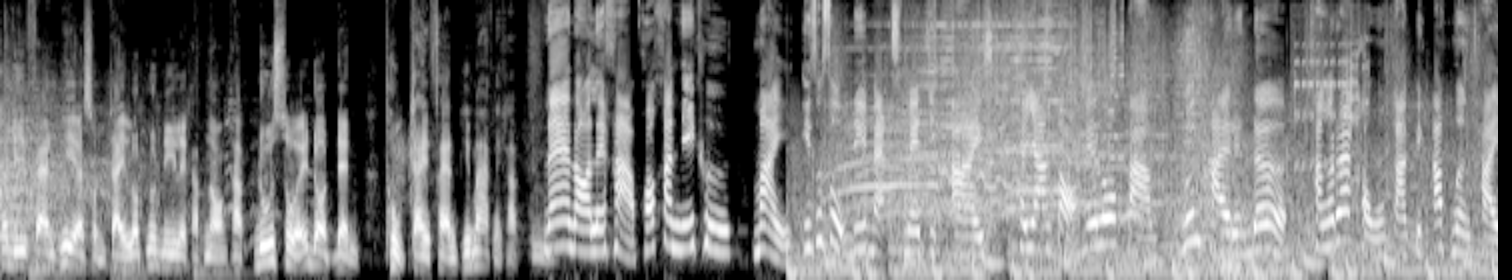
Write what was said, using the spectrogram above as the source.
พอดีแฟนพี่อะสนใจรถรุ่นนี้เลยครับน้องครับ ดูสวยโดดเด่นถูกใจแฟนพี่มากเลยครับ แน่นอนเลยค่ะ เพราะคันนี้คือใหม่ Isuzu D-Max Magic Eyes ทะยานต่อให้โลกตาม รุ่น Highlander ครั้งแรกของวงการปิกอัพเมืองไทย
